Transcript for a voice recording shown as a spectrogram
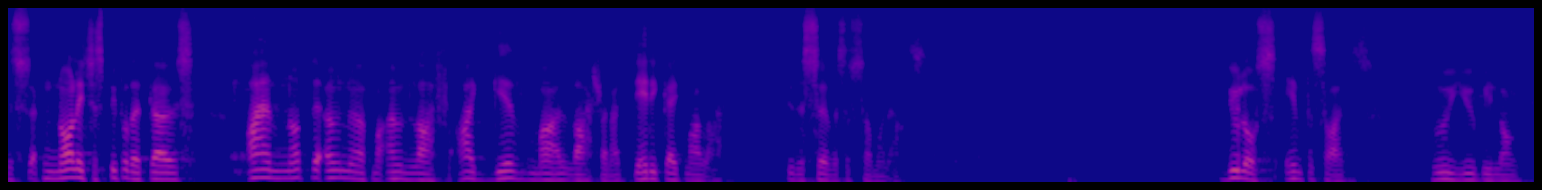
is acknowledged as people that goes, I am not the owner of my own life. I give my life and I dedicate my life to the service of someone else. Doulos emphasizes who you belong to.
